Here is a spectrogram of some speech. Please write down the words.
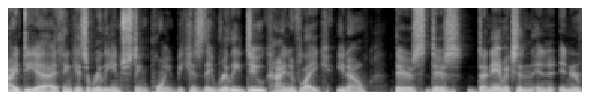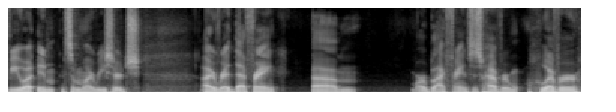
idea I think is a really interesting point because they really do kind of like you know there's there's dynamics in in an interview uh, in some of my research I read that Frank um or Black Francis whoever whoever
